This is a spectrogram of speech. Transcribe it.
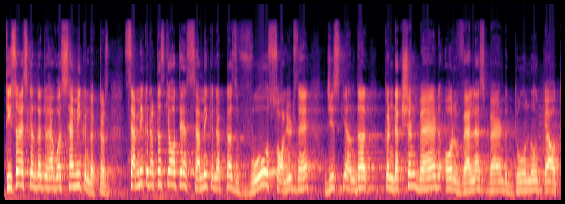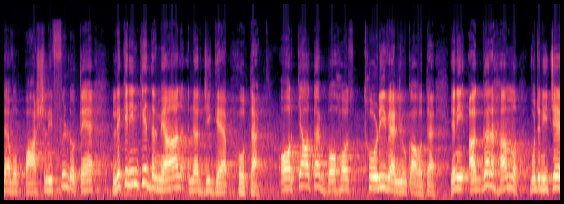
تیسرا اس کے اندر جو ہے وہ سیمی کنڈکٹرز سیمی کنڈکٹرز کیا ہوتے ہیں؟ سیمی کنڈکٹرز وہ سالڈز ہیں جس کے اندر کنڈکشن بینڈ اور ویلنس بینڈ دونوں کیا ہوتے ہیں؟ وہ پارشلی فلڈ ہوتے ہیں، لیکن ان کے درمیان انرجی گیپ ہوتا ہے۔ اور کیا ہوتا ہے؟ بہت تھوڑی ویلیو کا ہوتا ہے یعنی اگر ہم وہ جو نیچے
